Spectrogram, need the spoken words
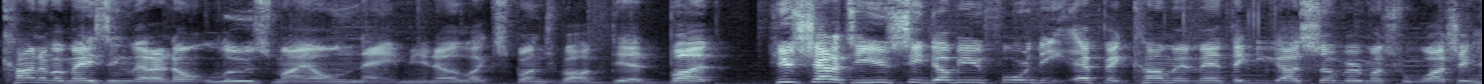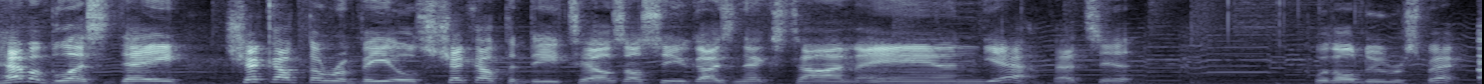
kind of amazing that I don't lose my own name, you know, like SpongeBob did. But Huge shout out to UCW for the epic comment, man. Thank you guys so very much for watching. Have a blessed day. Check out the reveals. Check out the details. I'll see you guys next time. And yeah, that's it with all due respect.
